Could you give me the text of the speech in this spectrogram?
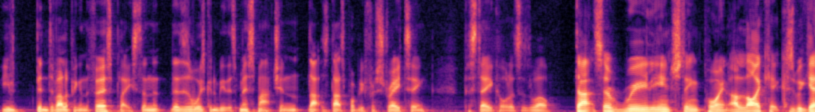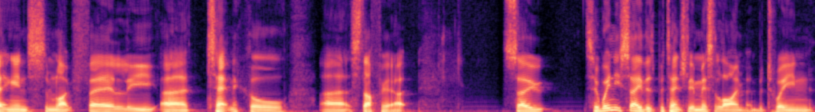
you've been developing in the first place, then there's always going to be this mismatch, and that's that's probably frustrating for stakeholders as well. That's a really interesting point. I like it because we're getting into some like fairly uh, technical uh, stuff here. So, so when you say there's potentially a misalignment between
